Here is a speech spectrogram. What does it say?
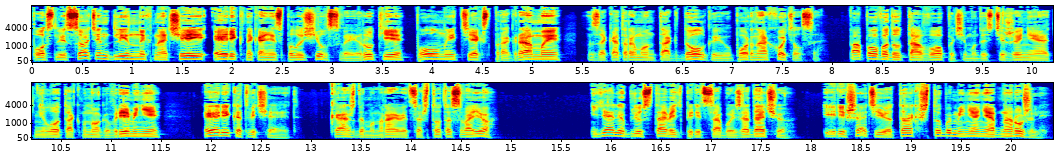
После сотен длинных ночей Эрик наконец получил в свои руки полный текст программы, за которым он так долго и упорно охотился. По поводу того, почему достижение отняло так много времени, Эрик отвечает, «Каждому нравится что-то свое. Я люблю ставить перед собой задачу и решать ее так, чтобы меня не обнаружили.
